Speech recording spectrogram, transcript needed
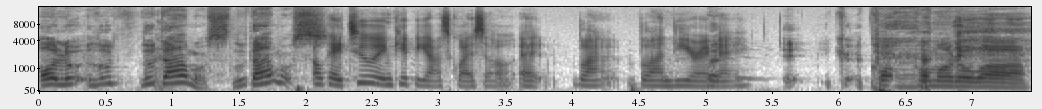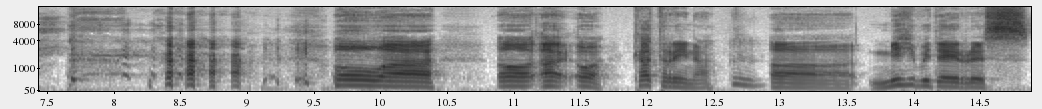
oh, lu, lu, ludamus, ludamus. Okay, tu incipias queso et bla, blandire me. Eh, Qu uh... oh, uh, oh, uh, oh, Caterina, mm. uh, mihi videris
